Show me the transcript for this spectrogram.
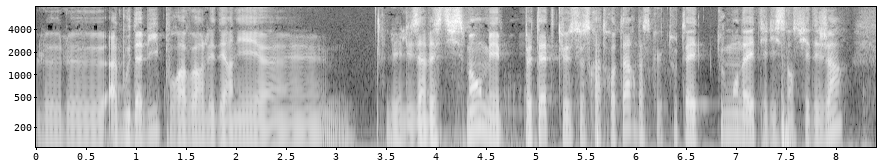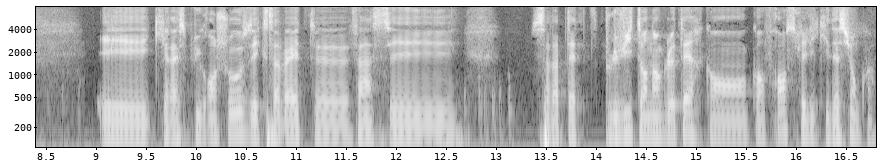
le, le Abu Dhabi pour avoir les derniers euh, les, les investissements, mais peut-être que ce sera trop tard parce que tout a tout le monde a été licencié déjà et qu'il reste plus grand chose et que ça va être euh, enfin c'est ça va peut-être plus vite en Angleterre qu'en qu'en France les liquidations quoi.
